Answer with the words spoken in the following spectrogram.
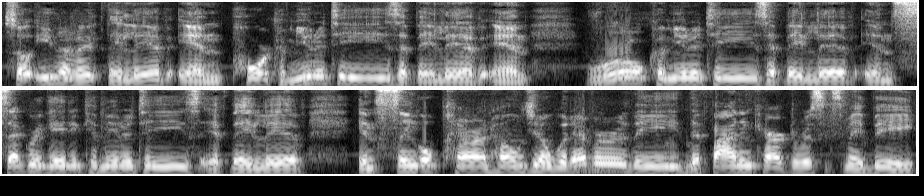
So even if they live in poor communities, if they live in rural communities, if they live in segregated communities, if they live in single parent homes, you know, whatever the mm-hmm. defining characteristics may be,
